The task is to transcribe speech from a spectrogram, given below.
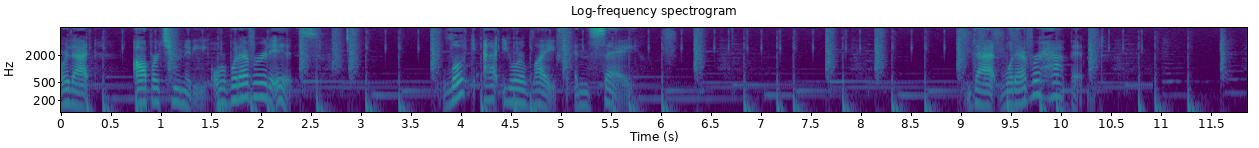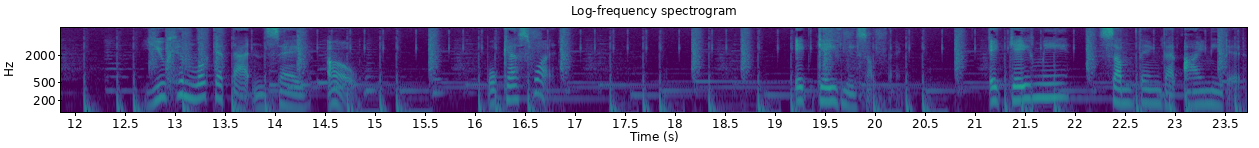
or that opportunity or whatever it is. Look at your life and say that whatever happened, you can look at that and say, oh, well, guess what? it gave me something. It gave me something that I needed.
